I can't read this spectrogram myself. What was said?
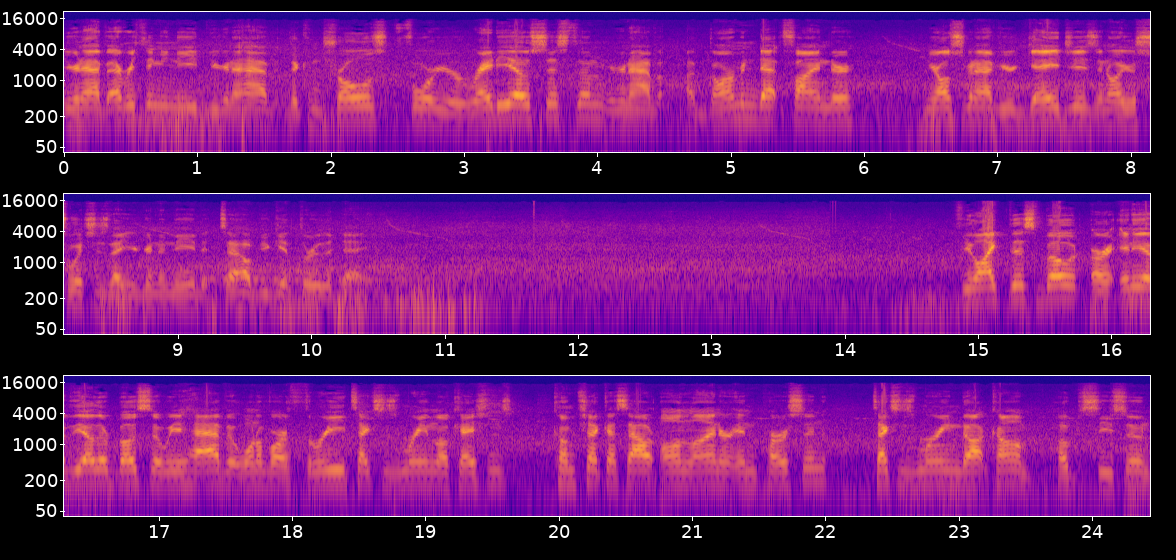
you're gonna have everything you need. You're gonna have the controls for your radio system. You're gonna have a Garmin depth finder. And you're also gonna have your gauges and all your switches that you're gonna need to help you get through the day. If you like this boat or any of the other boats that we have at one of our three Texas Marine locations, come check us out online or in person, texasmarine.com. Hope to see you soon.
